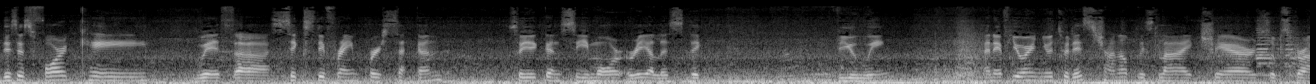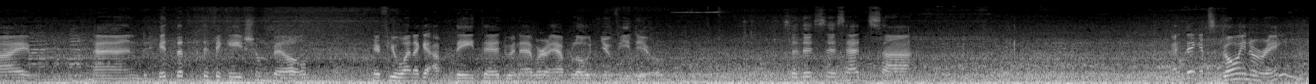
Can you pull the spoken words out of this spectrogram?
This is 4k with uh, 60 frame per second. So you can see more realistic viewing. And if you are new to this channel please like share subscribe and hit the notification bell if you want to get updated whenever I upload new video. So this is EDSA. I think it's going to rain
